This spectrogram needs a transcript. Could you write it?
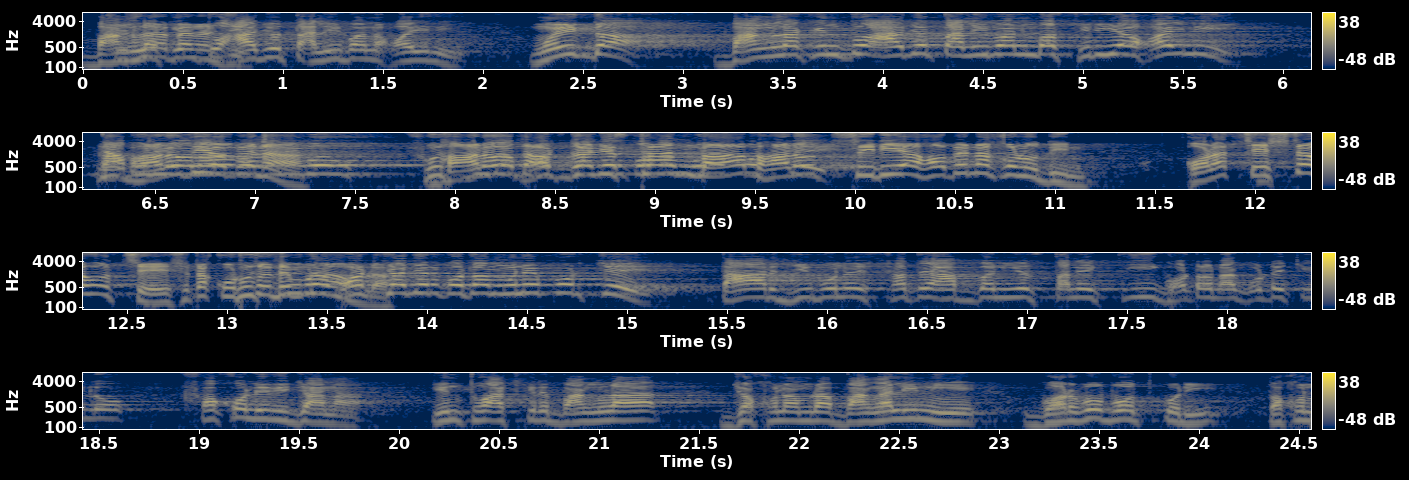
বাংলা কিন্তু আজও তালিবান হয়নি। মহিকদা বাংলা কিন্তু আজও তালিবান বা সিরিয়া হয়নি। না ভারতই হবে না। বাঙালি বউ সুস্মিতা ভারত আফগানিস্তান বা ভারত সিরিয়া হবে না কোনোদিন। করার চেষ্টা হচ্ছে সেটা করতে দেবো না ভট্টাচার্যের কথা মনে পড়ছে। তার জীবনের সাথে আফগানিস্তানে কি ঘটনা ঘটেছিল সকলেরই জানা। কিন্তু আজকের বাংলা যখন আমরা বাঙালি নিয়ে গর্ববোধ করি তখন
